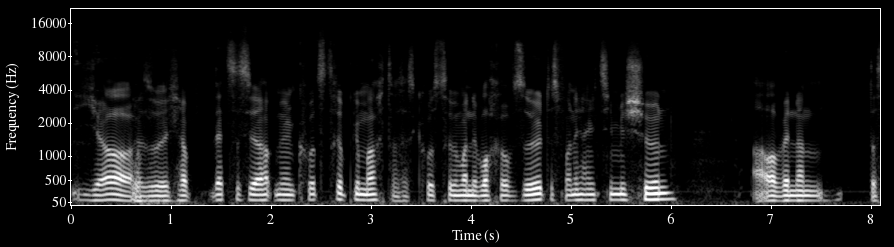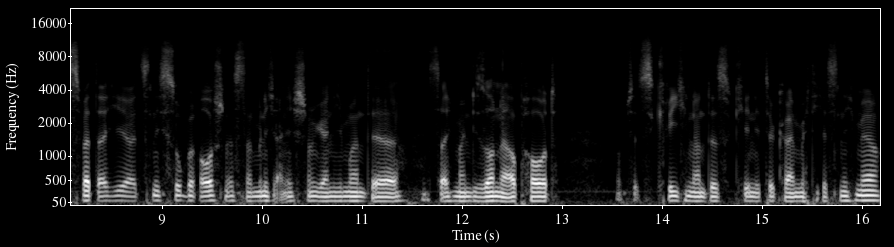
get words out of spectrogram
Ja, also ich habe letztes Jahr hab mir einen Kurztrip gemacht. Was heißt Kurztrip? Immer eine Woche auf Sylt. Das fand ich eigentlich ziemlich schön. Aber wenn dann das Wetter hier jetzt nicht so berauschend ist, dann bin ich eigentlich schon gern jemand, der, sag ich mal, in die Sonne abhaut. Ob es jetzt Griechenland ist, okay, in die Türkei möchte ich jetzt nicht mehr.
